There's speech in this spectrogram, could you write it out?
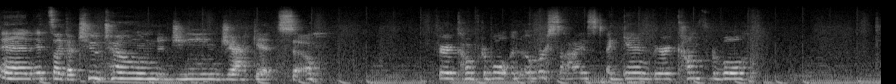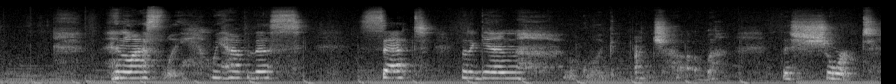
And it's like a two-toned jean jacket, so very comfortable and oversized. Again, very comfortable. And lastly, we have this set that again, look like a chub. This short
